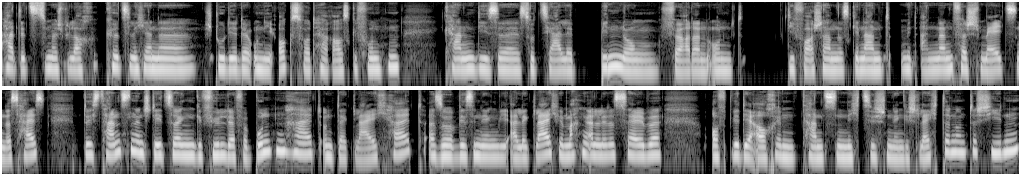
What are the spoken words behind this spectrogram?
hat jetzt zum Beispiel auch kürzlich eine Studie der Uni Oxford herausgefunden, kann diese soziale Bindung fördern und die Forscher haben das genannt, mit anderen verschmelzen. Das heißt, durchs Tanzen entsteht so ein Gefühl der Verbundenheit und der Gleichheit. Also wir sind irgendwie alle gleich, wir machen alle dasselbe. Oft wird ja auch im Tanzen nicht zwischen den Geschlechtern unterschieden.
